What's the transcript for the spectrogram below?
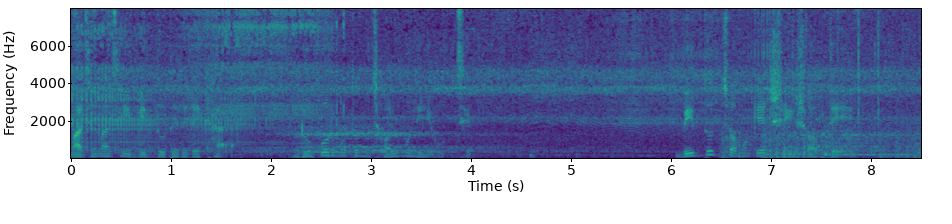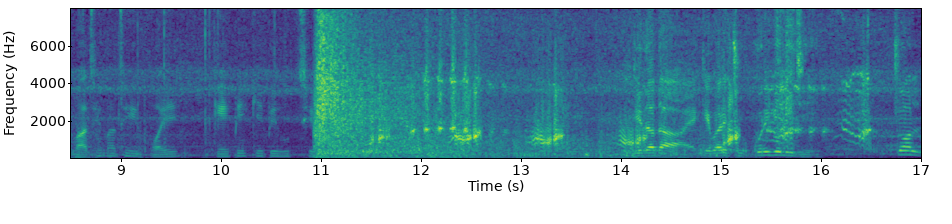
মাঝে মাঝেই বিদ্যুতের রেখা রূপোর মতন ঝলমলিয়ে উঠছে। বিদ্যুৎ চমকের সেই শব্দে মাঝে মাঝেই ভয়ে কেঁপে কেঁপে উঠছে। যে দাদা একেবারে চুপ করে গেলি যে। চল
